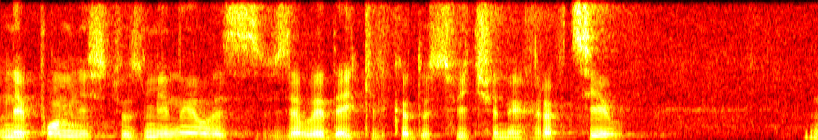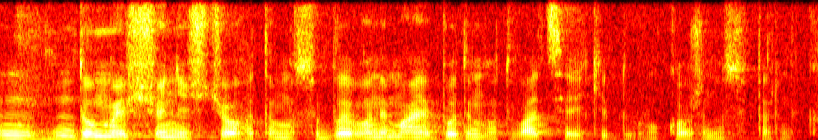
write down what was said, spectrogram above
не повністю змінилась, взяли декілька досвідчених гравців. Думаю, що нічого там особливо немає. Будемо готуватися як і до кожного суперника.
